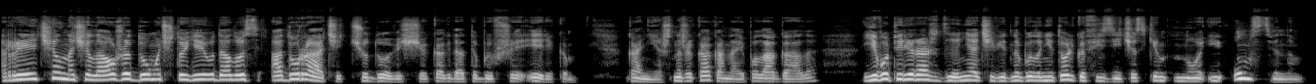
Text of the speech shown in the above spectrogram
Рэйчел начала уже думать, что ей удалось одурачить чудовище, когда-то бывшее Эриком. Конечно же, как она и полагала, — его перерождение, очевидно, было не только физическим, но и умственным,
